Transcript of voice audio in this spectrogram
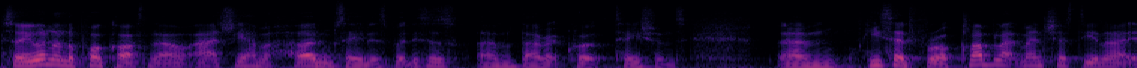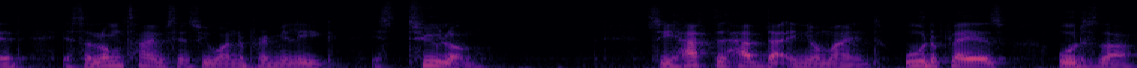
So he went on the podcast now. I actually haven't heard him say this, but this is um, direct quotations. Um, he said, "For a club like Manchester United, it's a long time since we won the Premier League. It's too long. So you have to have that in your mind. All the players, all the staff.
